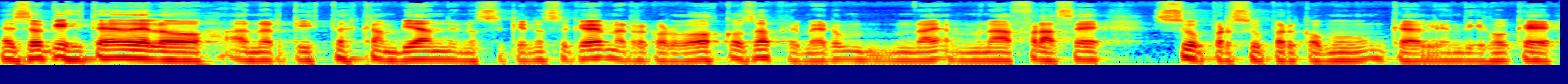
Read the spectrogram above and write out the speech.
Eso que dijiste de los anarquistas cambiando y no sé qué, no sé qué, me recordó dos cosas. Primero, una, una frase súper, súper común que alguien dijo que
